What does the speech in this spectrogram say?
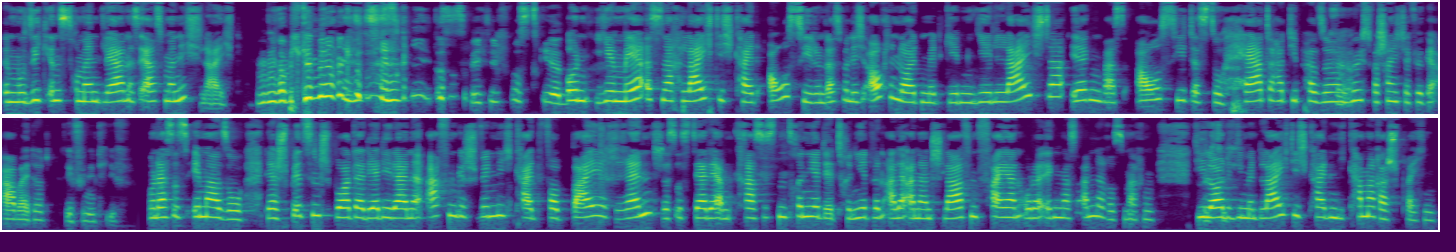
ein Musikinstrument lernen ist erstmal nicht leicht. habe ich gemerkt. Das ist, das ist richtig frustrierend. Und je mehr es nach Leichtigkeit aussieht, und das will ich auch den Leuten mitgeben, je leichter irgendwas aussieht, desto härter hat die Person Ja. höchstwahrscheinlich dafür gearbeitet. Definitiv. Und das ist immer so. Der Spitzensportler, der dir deine Affengeschwindigkeit vorbei rennt, das ist der, der am krassesten trainiert. Der trainiert, wenn alle anderen schlafen, feiern oder irgendwas anderes machen. Die Richtig. Leute, die mit Leichtigkeit in die Kamera sprechen,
